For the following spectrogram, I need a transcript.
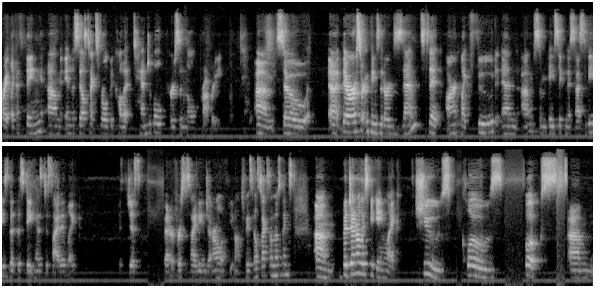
right, like a thing. Um, in the sales tax world, we call that tangible personal property. Um, so uh, there are certain things that are exempt that aren't like food and um, some basic necessities that the state has decided like it's just better for society in general if you don't have to pay sales tax on those things. Um, but generally speaking, like shoes, clothes, books, um,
